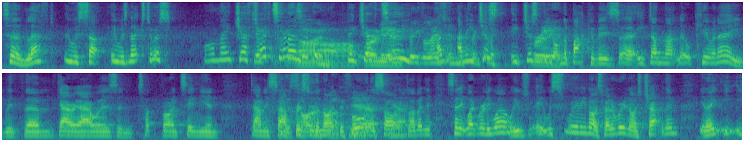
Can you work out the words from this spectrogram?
Turned left. Who was sat? Who was next to us? Oh mate, Geoff, Geoff Twentyman, Twentyman. big Geoff brilliant. T, Big legend, and, and he just he'd just been on the back of his. Uh, he'd done that little Q and A with um, Gary Owers and T- Brian Tinnion down in South Bristol the Sarton night Club. before Yeah, at the Sarton yeah. Club, and he said it went really well. He was, it was really nice. We had a really nice chat with him. You know, he, he, he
